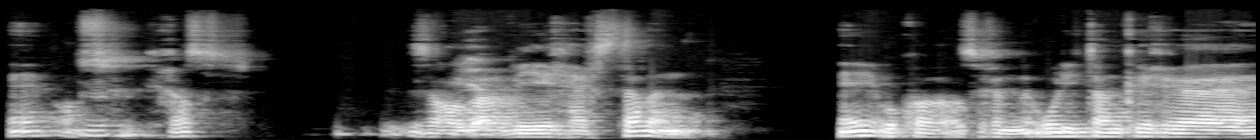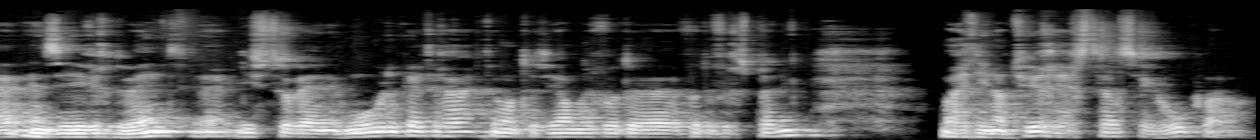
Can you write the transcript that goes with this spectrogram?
Hè. Ons mm. gras zal ja. wel weer herstellen. ook al als er een olietanker uh, in zee verdwijnt, hè, liefst zo weinig mogelijk uiteraard, want het is jammer voor de, voor de voorspelling. Maar die natuur herstelt zich ook wel.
